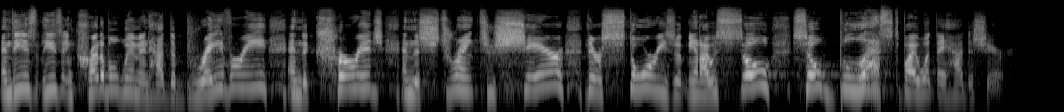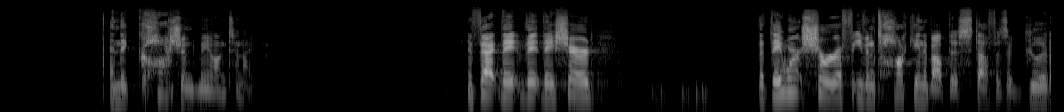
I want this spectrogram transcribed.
And these, these incredible women had the bravery and the courage and the strength to share their stories with me. And I was so, so blessed by what they had to share. And they cautioned me on tonight. In fact, they, they, they shared that they weren't sure if even talking about this stuff is a good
